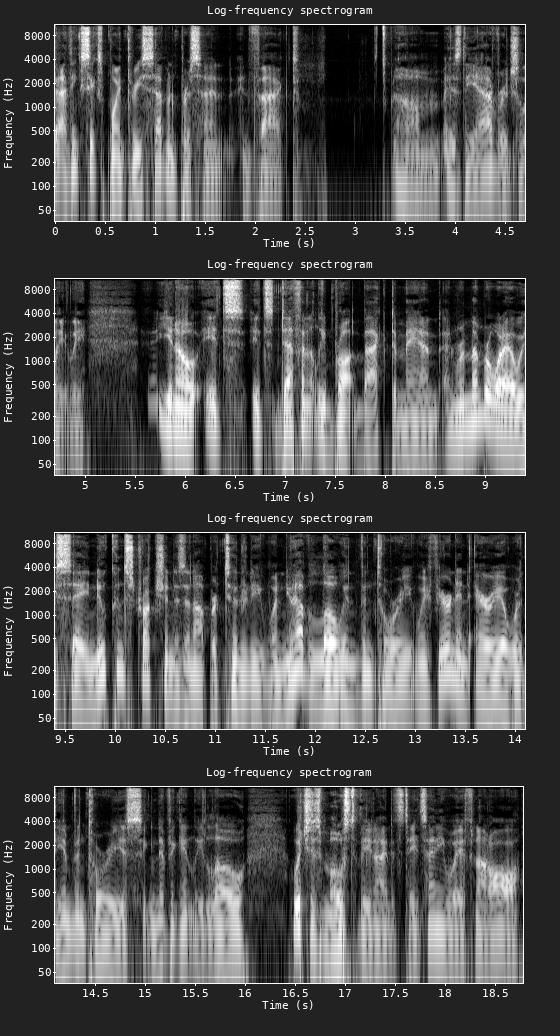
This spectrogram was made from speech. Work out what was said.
I think 6.37 percent in fact um, is the average lately you know it's it's definitely brought back demand. And remember what i always say new construction is an opportunity. When you have low inventory when if you're in an area where the inventory is significantly low which is most of the united states anyway if not all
